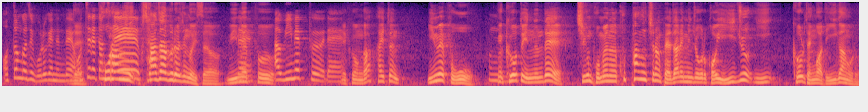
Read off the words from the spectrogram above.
어떤 건지 모르겠는데 네. 어찌됐든 호랑이 제 뭐- 사자 그려진 거 있어요. 위메프 네. 아 위메프 네. 네, 그건가? 하여튼 이메프 5 음. 그것도 있는데 지금 보면은 쿠팡이츠랑 배달의 민족으로 거의 2주 이 그걸 된 것 같아요. 2강으로.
